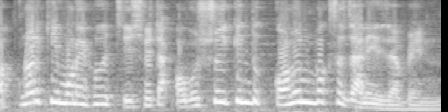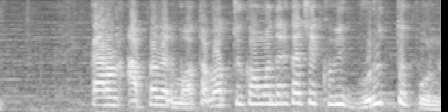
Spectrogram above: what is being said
আপনার কি মনে হয়েছে সেটা অবশ্যই কিন্তু কমেন্ট বক্সে জানিয়ে যাবেন। কারণ আপনাদের মতামতটুকু আমাদের কাছে খুবই গুরুত্বপূর্ণ।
